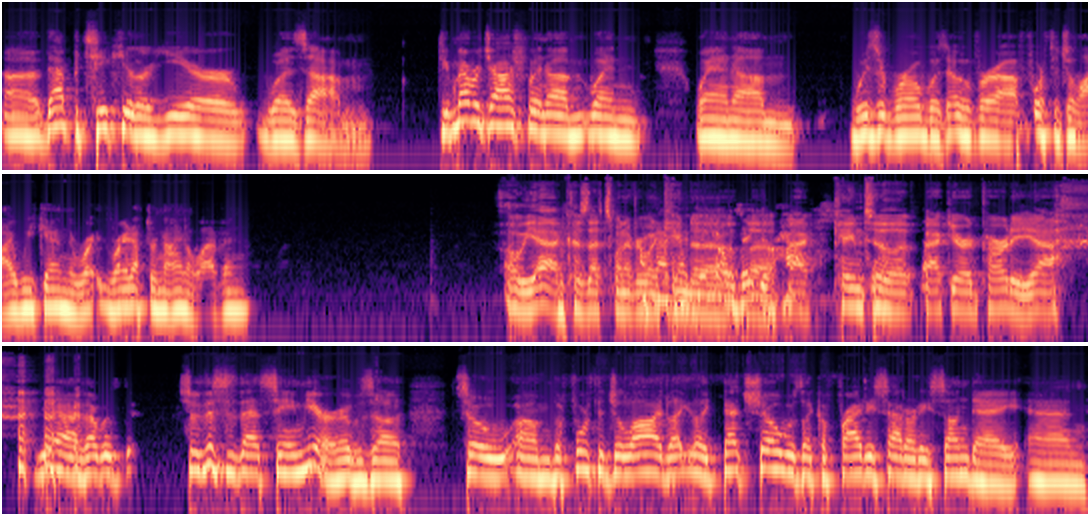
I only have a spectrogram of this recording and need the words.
uh, that particular year was um, do you remember Josh when um, when when um, Wizard World was over uh, Fourth of July weekend, right, right after 9-11? Oh yeah, because that's when everyone came to the back, came to the backyard party. Yeah, yeah, that was. So this is that same year. It was a uh, so um, the Fourth of July, like like that show was like a Friday, Saturday, Sunday, and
